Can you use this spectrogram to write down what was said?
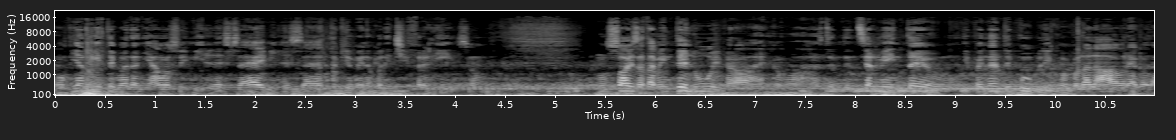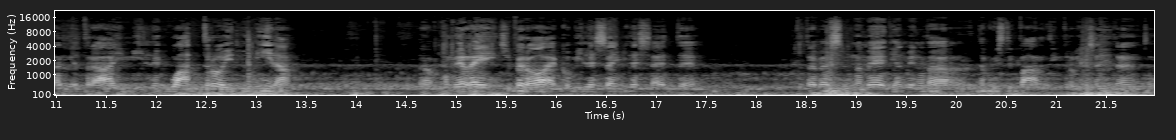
ovviamente guadagniamo sui 1600, 1700 più o meno quelle cifre lì, insomma. Non so esattamente lui, però ecco, tendenzialmente un dipendente pubblico con la laurea guadagna tra i 1400 e i 2000 no, come range, però ecco 1600-1700 potrebbe essere una media almeno da, da, queste parti in provincia di Trento.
